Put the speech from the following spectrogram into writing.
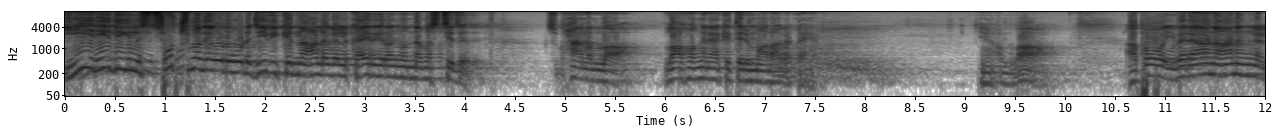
ഈ രീതിയിൽ സൂക്ഷ്മതയോടുകൂടി ജീവിക്കുന്ന ആളുകൾ കയറിയിറങ്ങുന്ന മസ്ജിദ്. സുഹാനല്ലാ അള്ളാഹു അങ്ങനെ ആക്കി തെരുമാറാകട്ടെ അള്ളാ അപ്പോ ഇവരാണ് ആണുങ്ങൾ.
